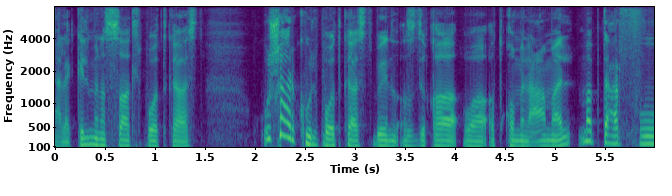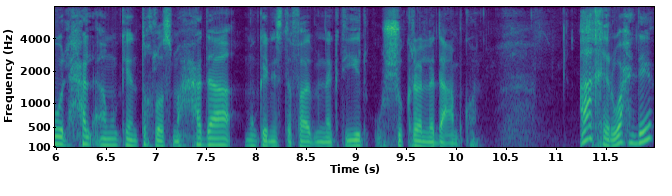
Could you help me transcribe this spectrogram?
على كل منصات البودكاست. وشاركوا البودكاست بين الأصدقاء وأطقم العمل. ما بتعرفوا الحلقة ممكن تخلص مع حدا ممكن يستفاد منها كتير وشكرا لدعمكم. آخر وحدة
